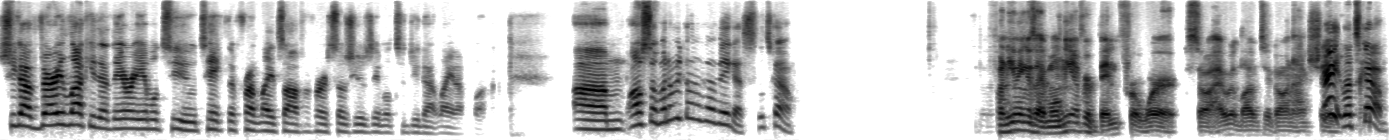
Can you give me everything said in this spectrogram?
She got very lucky that they were able to take the front lights off of her, so she was able to do that light up look. Um, also, when are we going to go to Vegas? Let's go. Funny thing is, I've only ever been for work, so I would love to go and actually. Great, let's go.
